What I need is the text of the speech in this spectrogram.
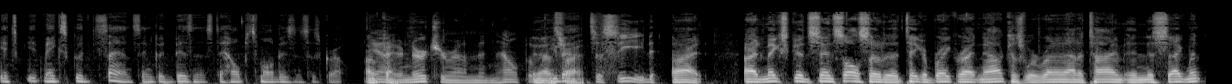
it's, it makes good sense and good business to help small businesses grow. Okay. Yeah, to nurture them and help them. Yeah, that's right. It's a seed. All right. All right. It makes good sense also to take a break right now because we're running out of time in this segment.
